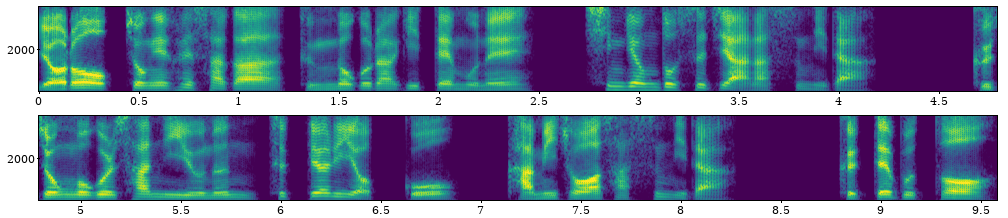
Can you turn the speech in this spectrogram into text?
여러 업종의 회사가 등록을 하기 때문에 신경도 쓰지 않았습니다. 그 종목을 산 이유는 특별히 없고 감이 좋아 샀습니다. 그때부터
